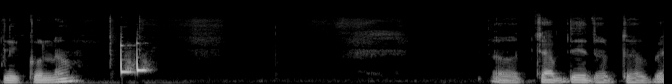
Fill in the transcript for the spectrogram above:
ক্লিক করলাম। তো চাপ দিয়ে ধরতে হবে।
